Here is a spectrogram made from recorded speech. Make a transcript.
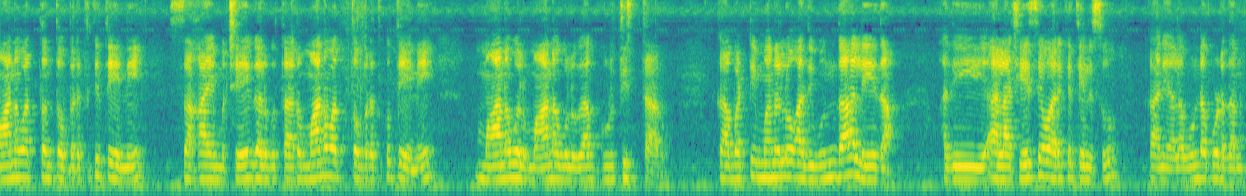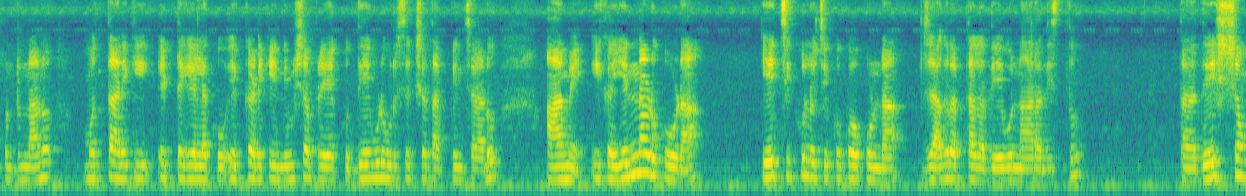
మానవత్వంతో బ్రతికితేనే సహాయం చేయగలుగుతారు. మానవత్వం బ్రతికితేనే మానవులు మానవులుగా గుర్తిస్తారు. కాబట్టి మనలో అది ఉందా లేదా? అది అలా చేసేవారికే తెలుసు. కానీ అలా ఉండకూడదు అనుకుంటున్నాను మొత్తానికి ఎట్టగేళ్ళకు ఎక్కడికి నిమిషప్రియకు దేవుడు ఉరిశిక్ష తప్పించాడు. ఆమె ఇక ఎన్నడూ కూడా ఏ చిక్కులో చిక్కుకోకుండా జాగ్రత్తగా దేవుణ్ణి ఆరాధిస్తూ తన దేశం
